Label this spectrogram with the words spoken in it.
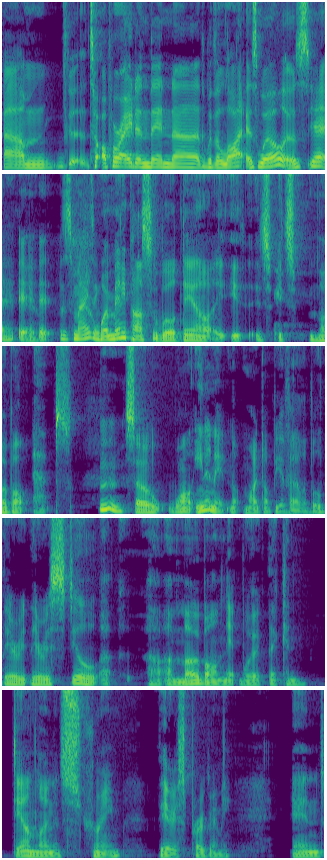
um, to operate, and then uh, with a light as well. It was yeah, it, yeah. it was amazing. Well, in many parts of the world now, it, it's it's mobile apps. Mm. So while internet not, might not be available, there there is still a, a mobile network that can download and stream various programming. And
